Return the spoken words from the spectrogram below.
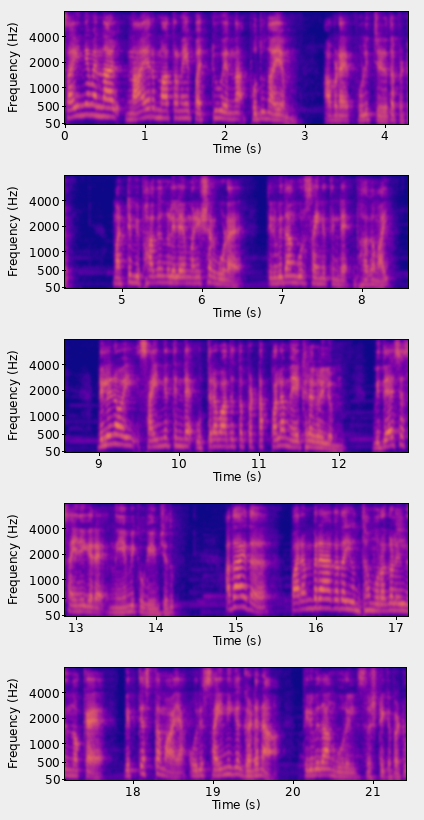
സൈന്യം എന്നാൽ നായർ മാത്രമേ പറ്റൂ എന്ന പൊതുനയം അവിടെ പൊളിച്ചെഴുതപ്പെട്ടു. മറ്റ് വിഭാഗങ്ങളിലെ മനുഷ്യർ കൂടെ തിരുവിതാംകൂർ സൈന്യത്തിന്റെ ഭാഗമായി. ഡിലനോയ് സൈന്യത്തിന്റെ ഉത്തരവാദിത്തപ്പെട്ട പല മേഖലകളിലും വിദേശ സൈനികരെ നിയമിക്കുകയും ചെയ്തു. അതായത് പരമ്പരാഗത യുദ്ധമുറകളിൽ നിന്നൊക്കെ വ്യത്യസ്തമായ ഒരു സൈനിക ഘടന തിരുവിതാംകൂറിൽ സൃഷ്ടിക്കപ്പെട്ടു.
